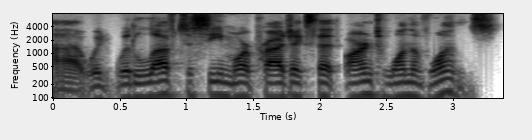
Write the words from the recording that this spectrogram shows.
uh, would would love to see more projects that aren't one of ones.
